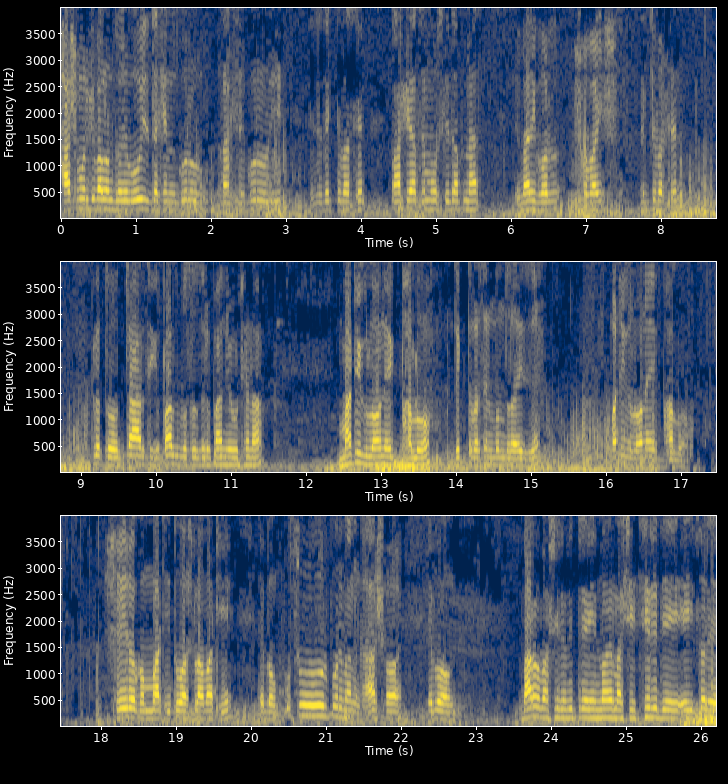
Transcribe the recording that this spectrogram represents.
হাঁস মুরগি পালন করে ওই যে দেখেন গরু রাখছে গরুরই। এই যে দেখতে পাচ্ছেন পাশে আছে মসজিদ আপনার। বাড়ি ঘর সবাই দেখতে পাচ্ছেন। গত চার থেকে পাঁচ বছর ধরে পানি ওঠে না। মাটিগুলো অনেক ভালো। দেখতে পাচ্ছেন বন্ধুরা এই যে, মাটিগুলো অনেক ভালো। সেই রকম মাটি দোআঁশলা মাটি এবং প্রচুর পরিমাণ ঘাস হয় এবং বারো মাসের ভিতরে এই নয় মাসে ছেড়ে দিয়ে এই চরে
